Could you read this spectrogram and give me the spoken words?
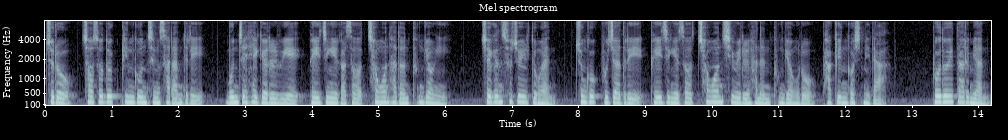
주로 저소득 빈곤층 사람들이 문제 해결을 위해 베이징에 가서 청원하던 풍경이 최근 수주일 동안 중국 부자들이 베이징에서 청원 시위를 하는 풍경으로 바뀐 것입니다. 보도에 따르면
